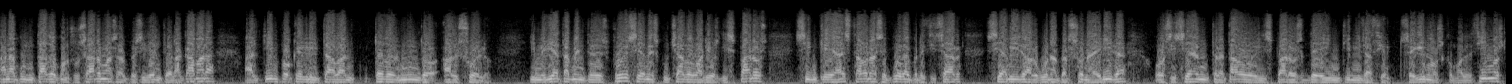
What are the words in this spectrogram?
han apuntado con sus armas al presidente de la Cámara, al tiempo que gritaban todo el mundo al suelo. Inmediatamente después se han escuchado varios disparos sin que a esta hora se pueda precisar si ha habido alguna persona herida o si se han tratado de disparos de intimidación. Seguimos, como decimos,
